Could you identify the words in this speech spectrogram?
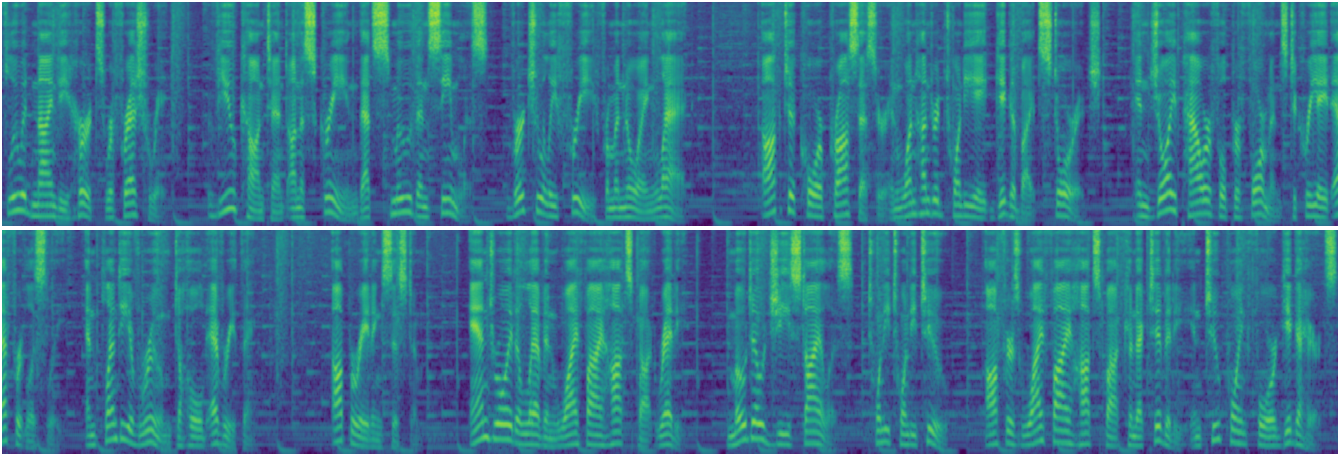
fluid 90 Hz refresh rate. View content on a screen that's smooth and seamless, virtually free from annoying lag. Octa-core processor and 128GB storage. Enjoy powerful performance to create effortlessly, and plenty of room to hold everything. Operating system. Android 11 Wi-Fi hotspot ready. Moto G Stylus, 2022, offers Wi-Fi hotspot connectivity in 2.4 GHz,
